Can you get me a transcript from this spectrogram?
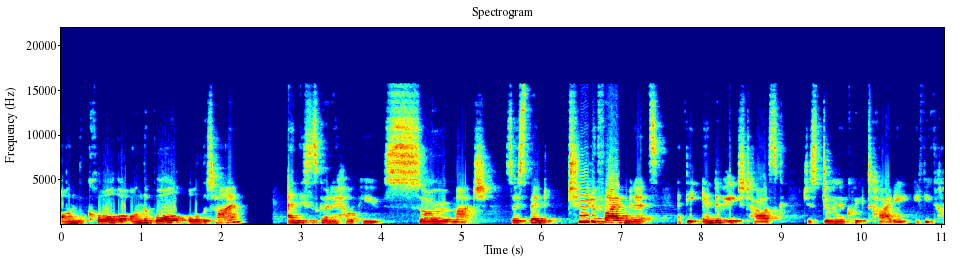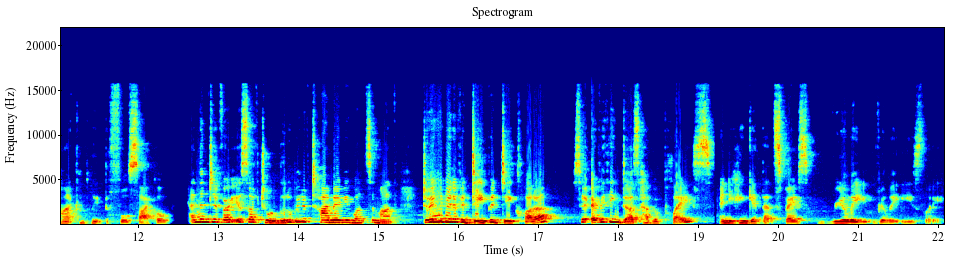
on the call or on the ball all the time. And this is going to help you so much. So spend two to five minutes at the end of each task just doing a quick tidy if you can't complete the full cycle. And then devote yourself to a little bit of time, maybe once a month, doing a bit of a deeper declutter so everything does have a place and you can get that space really, really easily.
